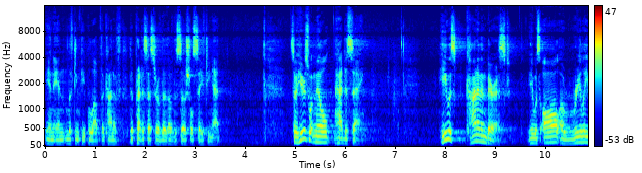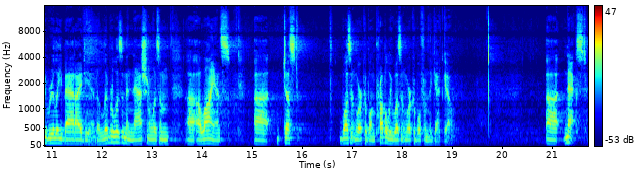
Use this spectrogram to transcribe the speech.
in, in lifting people up, the kind of the predecessor of the, of the social safety net. So here's what Mill had to say. He was kind of embarrassed. It was all a really, really bad idea. The liberalism and nationalism uh, alliance uh, just wasn't workable and probably wasn't workable from the get go. Uh, next,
